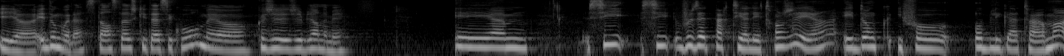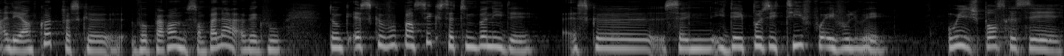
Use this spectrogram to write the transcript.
et, euh, et, donc voilà, c'était un stage qui était assez court, mais que j'ai bien aimé. Et si, si vous êtes parti à l'étranger, hein, et donc il faut obligatoirement aller en côte parce que vos parents ne sont pas là avec vous. Donc, est-ce que vous pensez que c'est une bonne idée? Est-ce que c'est une idée positive pour évoluer? Oui, je pense que c'est,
